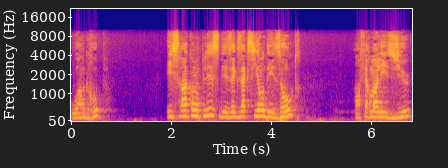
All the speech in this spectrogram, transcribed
ou en groupe. Il sera complice des exactions des autres en fermant les yeux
